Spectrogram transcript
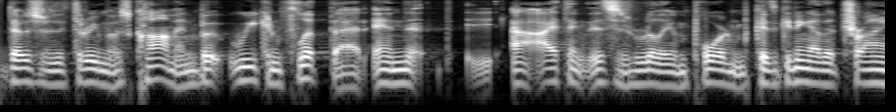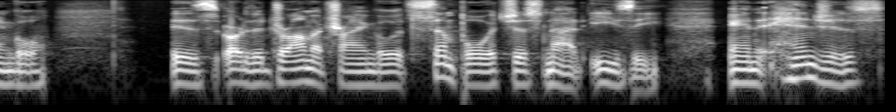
those are the three most common, but we can flip that, and I I think this is really important because getting out of the triangle is or the drama triangle it's simple it's just not easy. And it hinges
